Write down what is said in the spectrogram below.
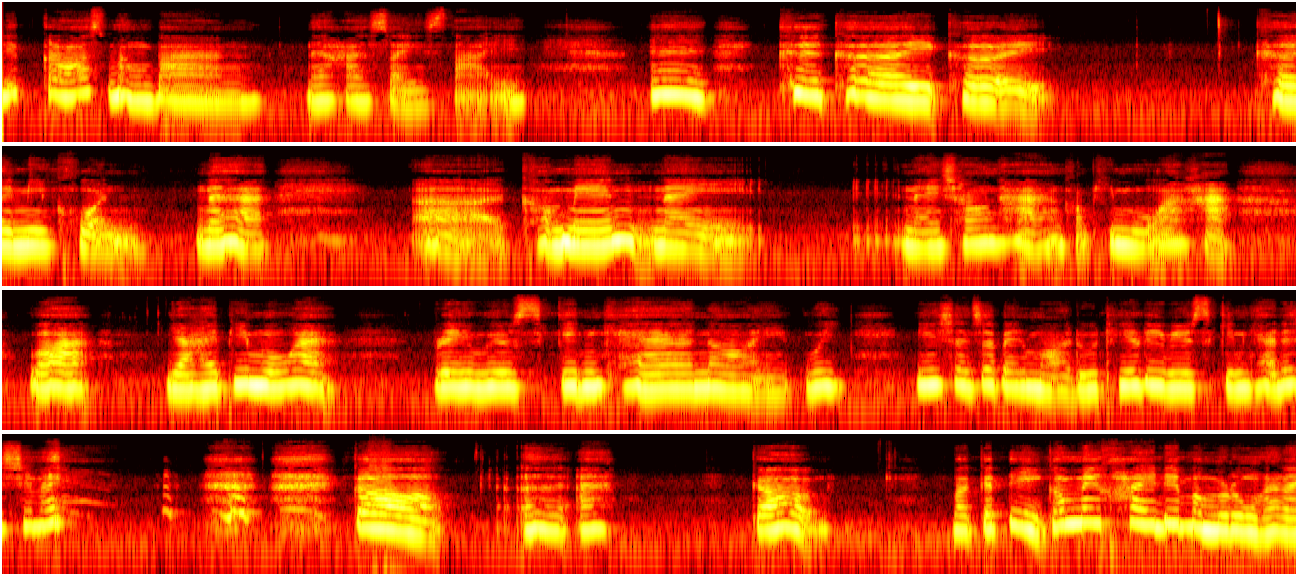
ลิปกลอสบางๆ นะคะ ใสๆ อืมคือเคยเคย เคยมีคนนะคะเอ่อคอมเมนต์ในในช่องทางของพี่มูอะค่ะ ว่าอยากให้พี่มูอะรีวิวสกินแคร์หน่อย อุ้ยนี่ฉันจะเป็นหมอดูที่รีวิวสกินแคร์ได้ใช่ไหม ก็เอออะก็ปกติก็ไม่ค่อยได้บำรุงอะไร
